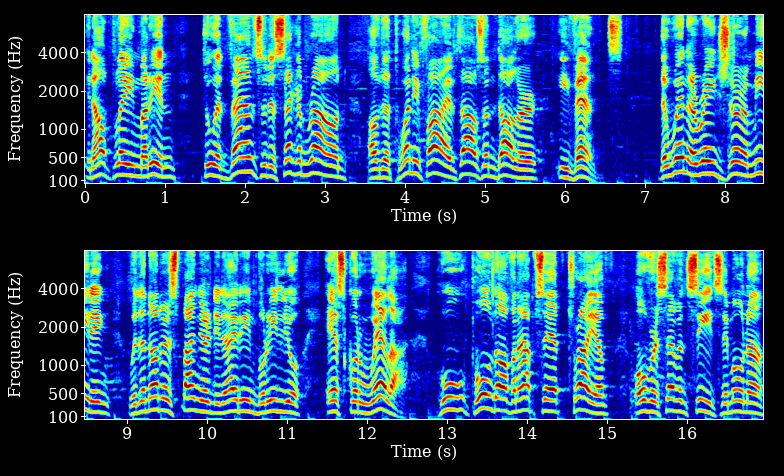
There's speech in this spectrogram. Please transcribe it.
in outplaying Marin to advance to the second round of the $25,000 event. The win arranged her a meeting with another Spaniard in Irene Burillo Escorihuela, who pulled off an upset triumph over seven seed Simona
